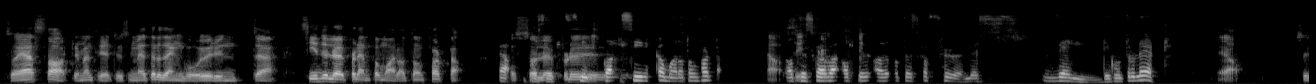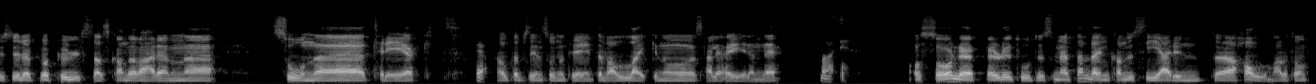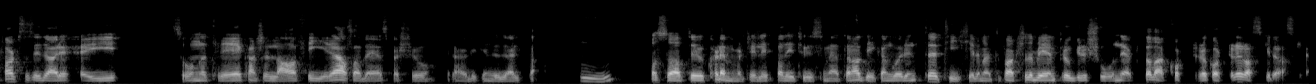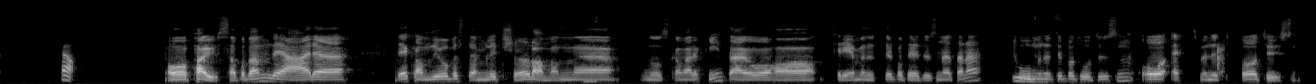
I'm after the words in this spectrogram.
Så jeg starter med en 3000 meter, og den går jo rundt eh, Si du løper den på maratonfart, da. Ja, Og så på løper du- cirka, cirka maratonfart. da. Ja, At det, skal, at, det, at det skal føles veldig kontrollert. Ja. Så hvis du løper på puls, da så kan det være en sone uh, tre-økt. Ja. Holdt jeg på å si en sone tre-intervall, da. Ikke noe særlig høyere enn det. Nei. Og så løper du 2000-meteren. Den kan du si er rundt uh, halvmaratonfart. Så sier du er i høy sone tre, kanskje lav fire. Altså det spørs jo. Det er jo litt individuelt, da. Mm. Og så at du klemmer til litt på de 1000-meterne. At de kan gå rundt ti 10 km fart. Så det blir en progresjon i økta. da, Kortere og kortere, raskere og raskere. Ja. Og pausa på den, det er eh, Det kan du jo bestemme litt sjøl, da. Men eh, noe som kan være fint, er jo å ha tre minutter på 3000-meterne. To Mm. minutter på 2000 og ett minutt på 1000.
